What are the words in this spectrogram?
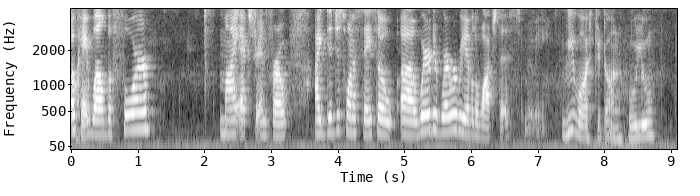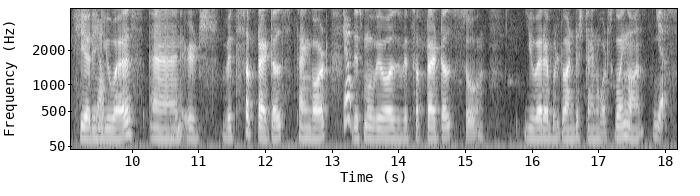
okay, well, before my extra info, I did just want to say so. Uh, where did where were we able to watch this movie? We watched it on Hulu here in Yeah. US and it's with subtitles, thank God. Yeah. This movie was with subtitles so you were able to understand what's going on. Yes.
